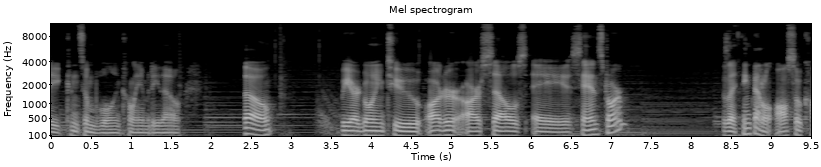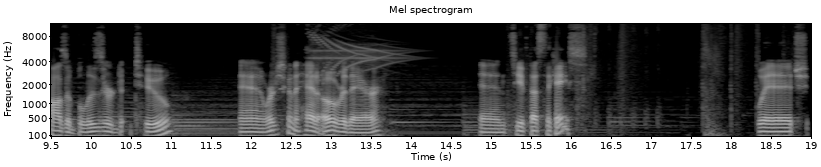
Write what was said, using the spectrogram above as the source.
a consumable in Calamity though. So we are going to order ourselves a sandstorm because I think that'll also cause a blizzard too. And we're just going to head over there and see if that's the case. Which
